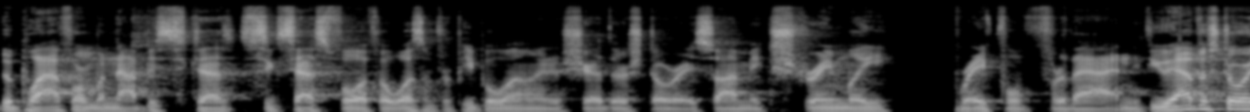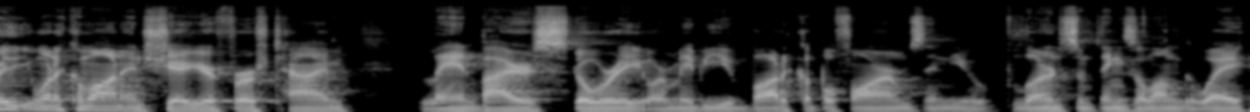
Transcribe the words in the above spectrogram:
the platform would not be success, successful if it wasn't for people willing to share their stories. So I'm extremely grateful for that. And if you have a story that you want to come on and share your first time land buyer's story, or maybe you bought a couple farms and you learned some things along the way,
